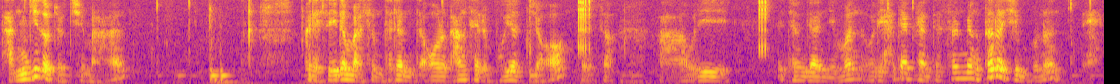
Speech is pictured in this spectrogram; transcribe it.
단기도 좋지만 그래서 이런 말씀 드렸는데 오늘 강세를 보였죠. 그래서 아, 우리 정자님은 우리 하 대표한테 설명 들으신 분은 네,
